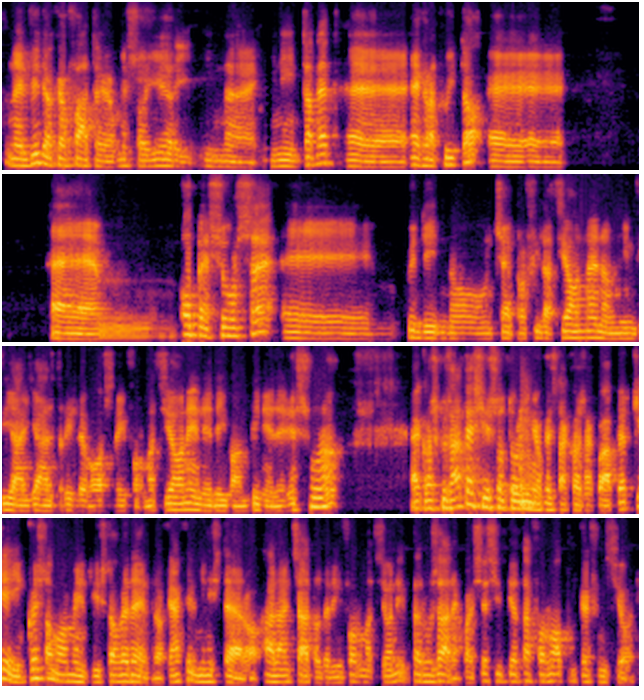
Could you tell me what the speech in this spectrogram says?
nel video che ho fatto e ho messo ieri in, in internet eh, è gratuito è, è open source quindi non c'è profilazione, non invia agli altri le vostre informazioni, né dei bambini né di nessuno. Ecco, scusate se sottolineo questa cosa qua, perché in questo momento sto vedendo che anche il Ministero ha lanciato delle informazioni per usare qualsiasi piattaforma purché funzioni.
